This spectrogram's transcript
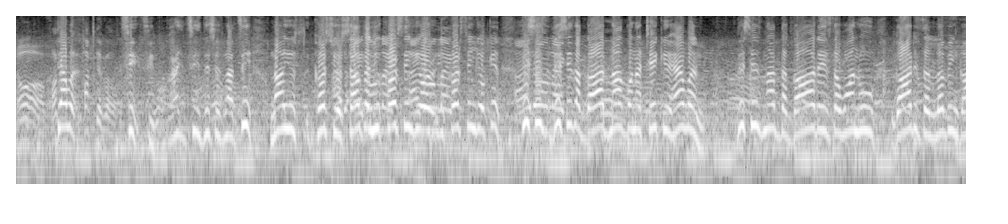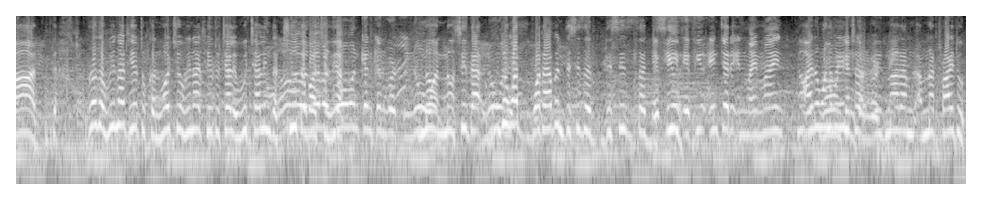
No, fuck, Devil- fuck devil. See, see, see, this is not. See, now you curse yourself and you like- cursing your, don't you like- cursing your kid. This is don't this is a God not gonna take you heaven. This is not the God. Is the one who God is a loving God. Brother, we're not here to convert you. We're not here to tell you. We're telling the No, truth about never- you. Yeah. No one can convert me. No, no, one. no. See that. No you know what? What happened? This is a. This is a If you if you enter in my mind, no, I don't want to enter. It's not. I'm, I'm not trying to.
